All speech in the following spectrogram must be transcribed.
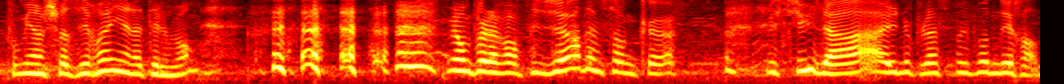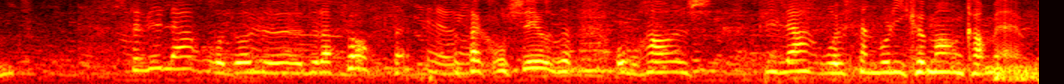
Il faut bien en choisir un, il y en a tellement. Mais on peut l'avoir plusieurs dans son cœur. Mais celui-là a une place prépondérante. Vous savez, l'arbre donne euh, de la force. hein. Faut S'accrocher aux, aux branches. Puis l'arbre, symboliquement, quand même.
